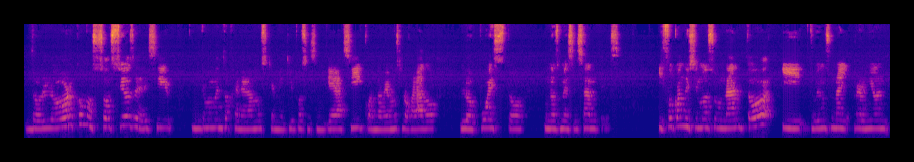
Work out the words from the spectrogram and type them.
dolor como socios de decir en qué momento generamos que mi equipo se sintiera así cuando habíamos logrado lo opuesto unos meses antes. Y fue cuando hicimos un alto y tuvimos una reunión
